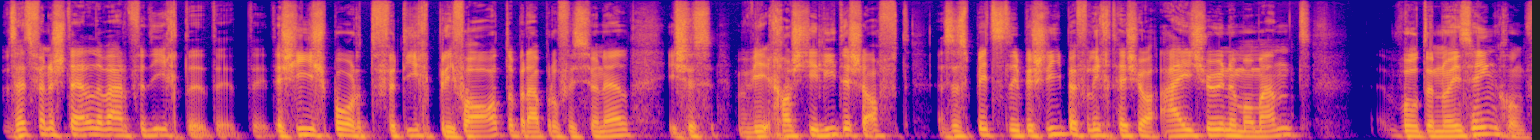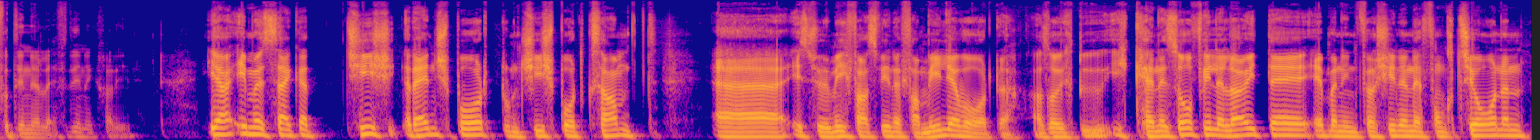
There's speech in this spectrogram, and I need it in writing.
was hat es für einen Stellenwert für dich, der, der, der, Skisport, für dich privat, aber auch professionell? Ist es, wie, kannst du die Leidenschaft also ein bisschen beschreiben? Vielleicht hast du ja einen schönen Moment wo der neue Sinn kommt von deiner, von deiner Karriere? Ja, ich muss sagen, Rennsport und Skisport gesamt äh, ist für mich fast wie eine Familie geworden. Also ich, ich kenne so viele Leute eben in verschiedenen Funktionen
